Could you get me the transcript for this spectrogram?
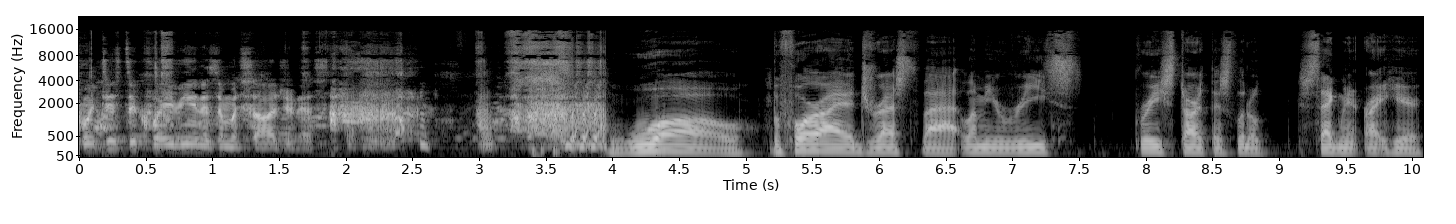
Quintus DeQuavian is a misogynist. Whoa. Before I address that, let me re- restart this little segment right here.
